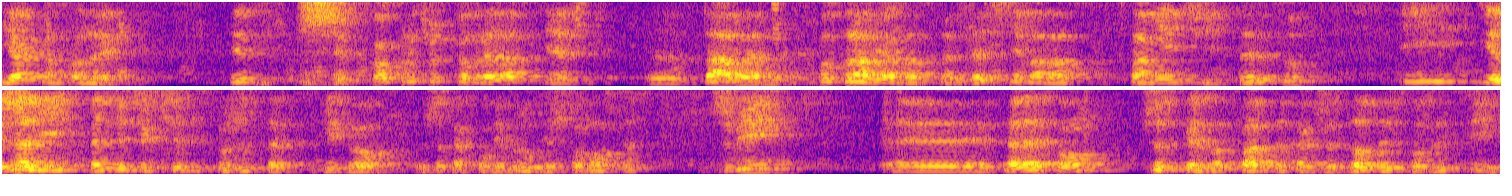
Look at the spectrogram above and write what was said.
i jak tam Pan rektor? Więc szybko, króciutką relację e, zdałem. Pozdrawiam Was serdecznie, ma Was w pamięci i w sercu. I jeżeli będziecie chcieli skorzystać z jego, że tak powiem, również pomocy, drzwi, e, telefon, wszystko jest otwarte, także do dyspozycji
